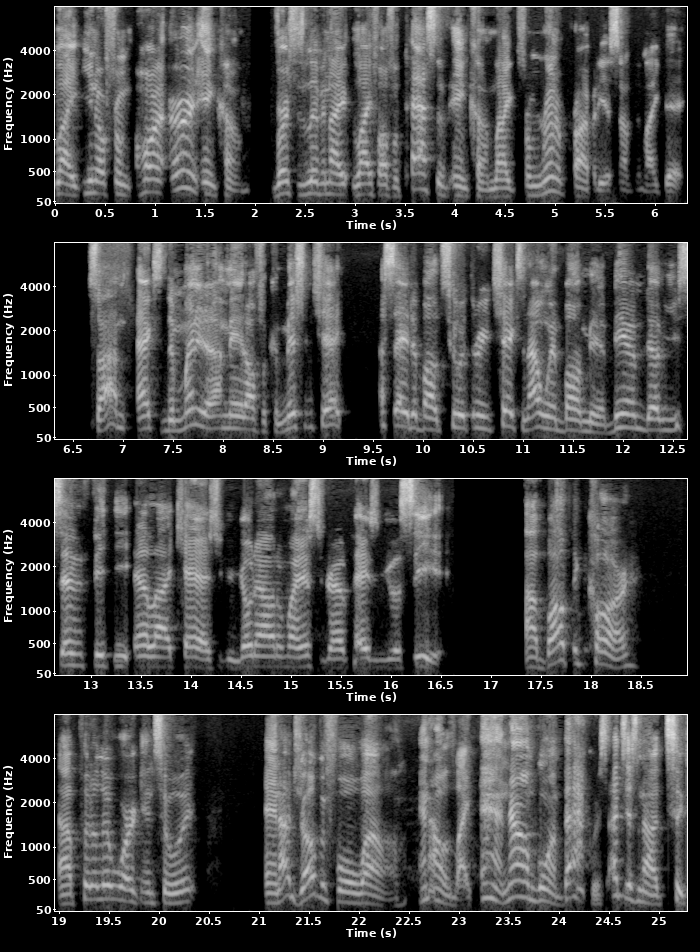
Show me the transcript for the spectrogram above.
Like, you know, from hard earned income versus living life off of passive income, like from rental property or something like that. So I actually the money that I made off a commission check, I saved about two or three checks and I went and bought me a BMW 750 Li cash. You can go down on my Instagram page and you'll see it. I bought the car, I put a little work into it, and I drove it for a while. And I was like, man, now I'm going backwards. I just now took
